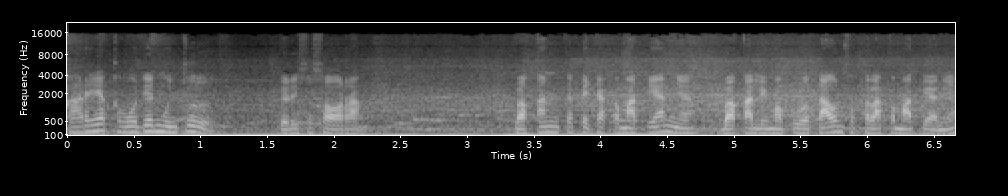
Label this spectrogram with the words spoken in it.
karya kemudian muncul dari seseorang bahkan ketika kematiannya bahkan 50 tahun setelah kematiannya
